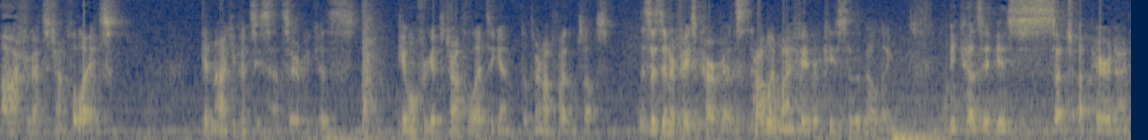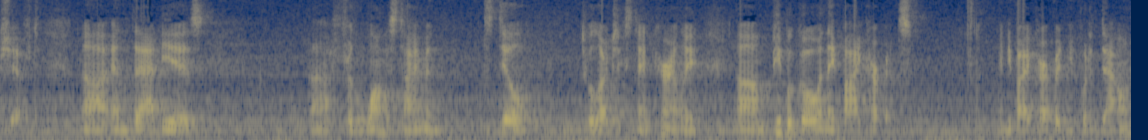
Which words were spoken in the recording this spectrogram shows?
"Oh, I forgot to turn off the lights," get an occupancy sensor because you won't forget to turn off the lights again. They'll turn off by themselves. This is interface carpets, probably my favorite piece to the building because it is such a paradigm shift. Uh, and that is, uh, for the longest time, and still to a large extent currently, um, people go and they buy carpets. And you buy a carpet and you put it down,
